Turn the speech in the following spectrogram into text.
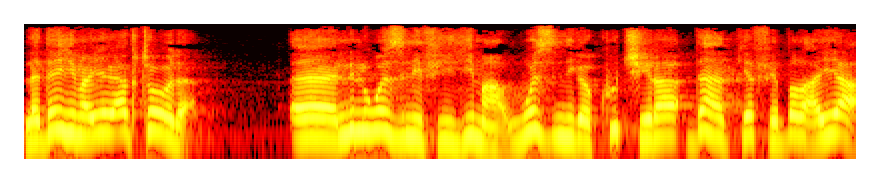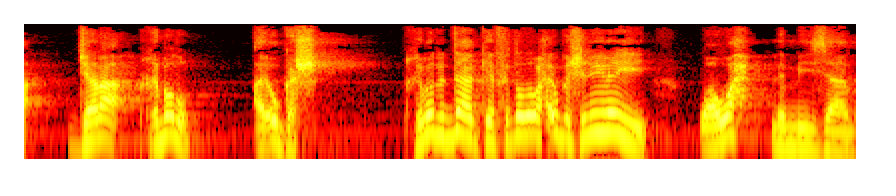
Ladayhimaa iyaga agtooda lilwasni fiihimaa wasniga ku jira dahabkiiyo fidada ayaa jara ribadu ay u gashay. Ribadu dahabkiiyo fidada waxay u gashay leeyihiin waa wax la miisaamo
